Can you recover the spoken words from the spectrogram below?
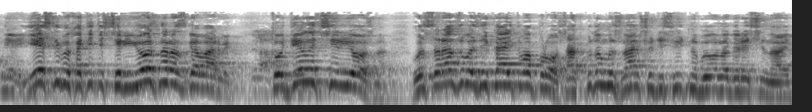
вы, не, если вы хотите серьезно разговаривать, то делать серьезно. Вот сразу возникает вопрос, откуда мы знаем, что действительно было на горе Синай,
